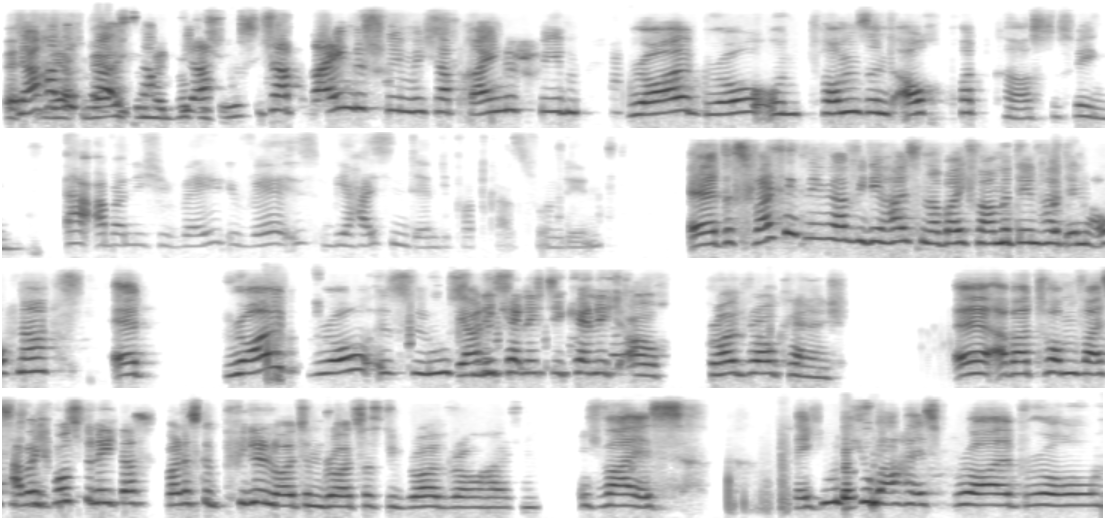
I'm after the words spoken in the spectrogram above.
Wer, Ja, hab wer, ich wer ja, es ich denn hab halt ja-. Ich habe reingeschrieben, ich habe reingeschrieben, Brawl, Bro und Tom sind auch Podcast, deswegen. Ja, aber nicht wel, wer ist, wie heißen denn die Podcasts von denen? Äh, das weiß ich nicht mehr, wie die heißen, aber ich war mit denen halt in Aufnahme. Äh, Brawl, Bro ist Lucy. Ja, die kenne ich, die kenne ich auch. Brawl Bro kenne ich. Äh, aber Tom weiß ich Aber nicht. ich wusste nicht, dass, weil es gibt viele Leute im Brawl, Stars, die Brawl Bro heißen. Ich weiß. Der YouTuber heißt Brawl Bro.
